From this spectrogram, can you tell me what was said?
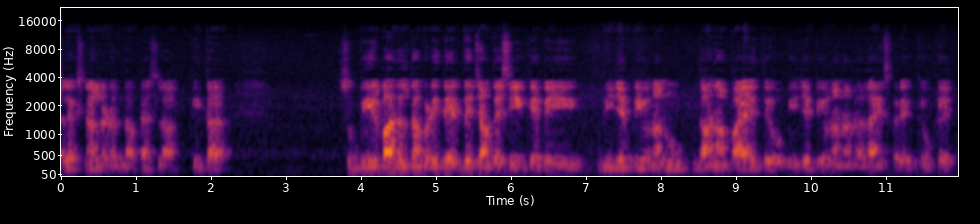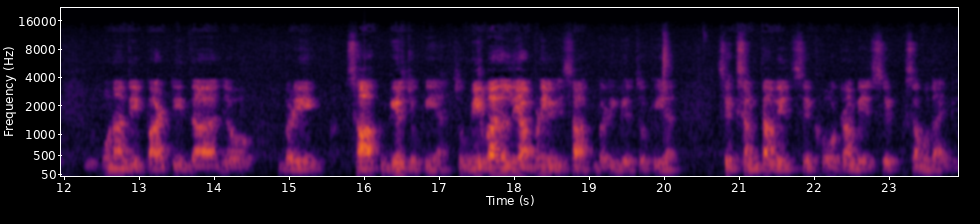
ਇਲੈਕਸ਼ਨਾਂ ਲੜਨ ਦਾ ਫੈਸਲਾ ਕੀਤਾ। ਸੁਖਬੀਰ ਬਾਦਲ ਤਾਂ ਬੜੀ ਦੇਰ ਦੇ ਚਾਹੁੰਦੇ ਸੀ ਕਿ ਵੀ ਬੀਜੇਪੀ ਉਹਨਾਂ ਨੂੰ ਦਾਣਾ ਪਾਏ ਤੇ ਉਹ ਬੀਜੇਪੀ ਉਹਨਾਂ ਨਾਲ ਅਲਾਈਅੰਸ ਕਰੇ, ਕਿਉਂਕਿ ਉਹਨਾਂ ਦੀ ਪਾਰਟੀ ਦਾ ਜੋ ਬੜੀ ਸਾਖ ਗਿਰ ਚੁੱਕੀ ਹੈ। ਸੁਖਬੀਰ ਬਾਦਲ ਦੀ ਆਪਣੀ ਵੀ ਸਾਖ ਬੜੀ ਗਿਰ ਚੁੱਕੀ ਹੈ। ਸਿੱਖ ਸੰਗਤਾਂ ਵਿੱਚ, ਸਿੱਖ ਵੋਟਰਾਂ ਵਿੱਚ, ਸਿੱਖ ਸਮੁਦਾਇ ਵਿੱਚ।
